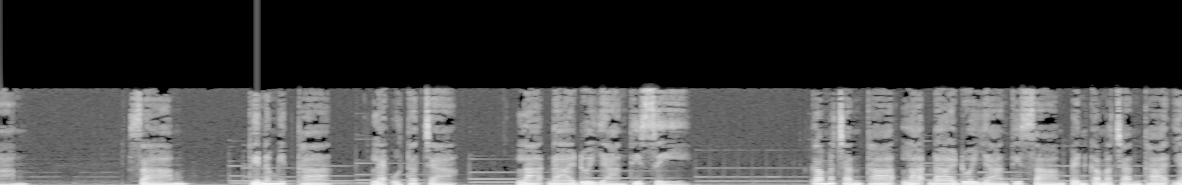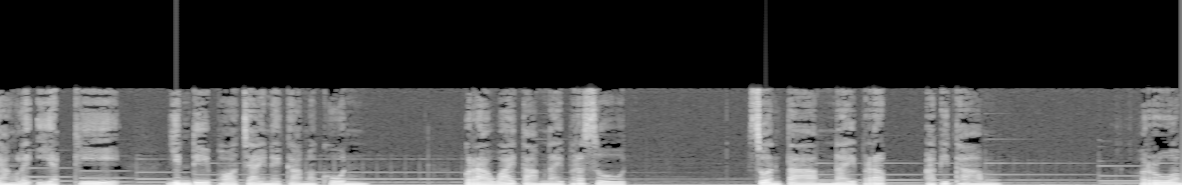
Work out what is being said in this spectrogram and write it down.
าม 3. ทินมิทะและอุทจจะละได้ด้วยญาณที่สี่กรรมฉันทะละได้ด้วยญาณที่สามเป็นกรรมฉันทะอย่างละเอียดที่ ยินดีพอใจในกรรมคุณ กล่าวไว้ตามในพระสูตร ส่วนตามในพระอภิธรรม รวม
